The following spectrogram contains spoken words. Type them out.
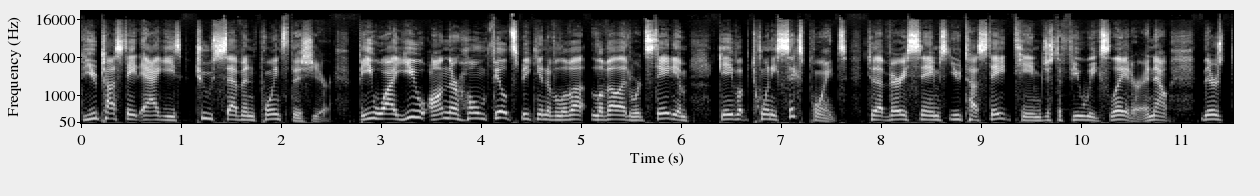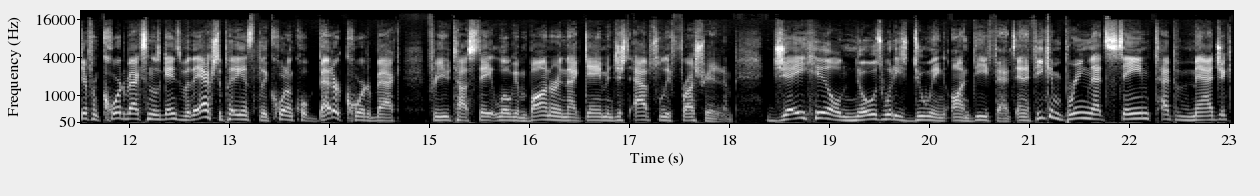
the Utah State Aggies to seven points this year. BYU on their home field, speaking of LaVell Edwards Stadium, gave up 26 points to that very same Utah State team just a few weeks later. And now there's different quarterbacks in those games, but they actually played against the quote unquote better quarterback for Utah State, Logan Bonner, in that game and just absolutely frustrated him. Jay Hill knows what he's doing on defense. And if he can bring that same type of magic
